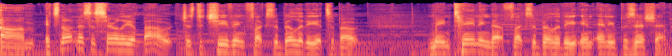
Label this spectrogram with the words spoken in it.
um, it's not necessarily about just achieving flexibility, it's about maintaining that flexibility in any position.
